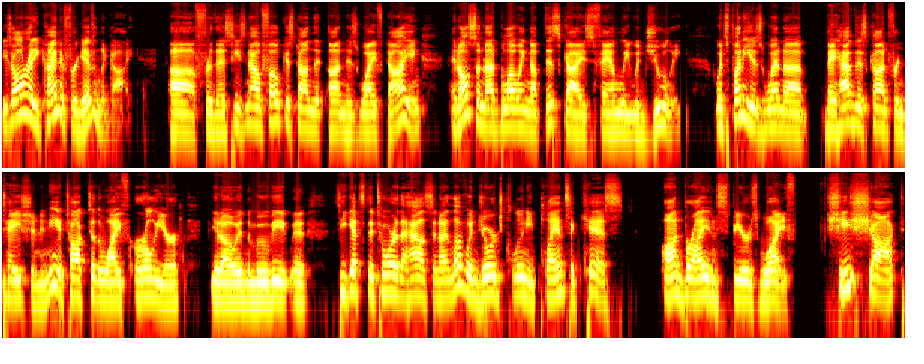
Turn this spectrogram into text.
He's already kind of forgiven the guy uh, for this. He's now focused on the on his wife dying and also not blowing up this guy's family with Julie. What's funny is when uh, they have this confrontation, and he had talked to the wife earlier, you know, in the movie. uh, He gets the tour of the house, and I love when George Clooney plants a kiss on Brian Speers' wife. She's shocked.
